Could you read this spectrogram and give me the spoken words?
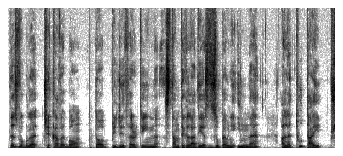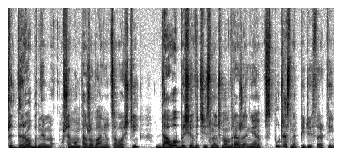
To jest w ogóle ciekawe, bo to PG-13 z tamtych lat jest zupełnie inne, ale tutaj przy drobnym przemontażowaniu całości dałoby się wycisnąć, mam wrażenie, współczesne PG-13.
